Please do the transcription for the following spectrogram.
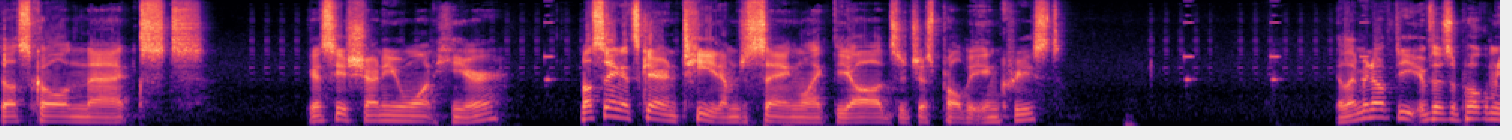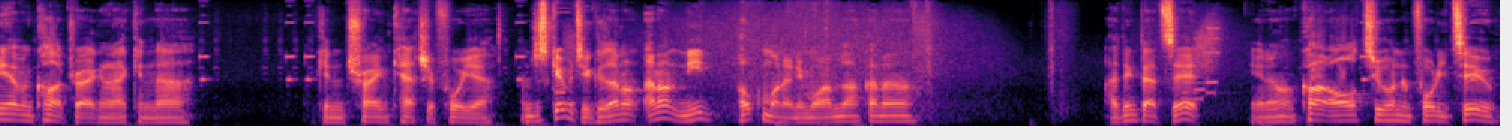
Duskull next. Guys see a shiny you want here? I'm not saying it's guaranteed. I'm just saying, like, the odds are just probably increased. Yeah, let me know if, the, if there's a Pokemon you haven't caught, Dragon. I can, uh, I can try and catch it for you. And just give it to you, because I don't, I don't need Pokemon anymore. I'm not gonna... I think that's it. You know, caught all 242.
